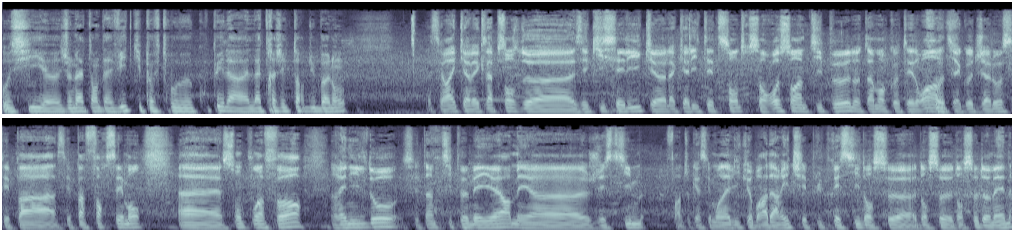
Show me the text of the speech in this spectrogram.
aussi euh, Jonathan David qui peuvent couper la, la trajectoire du ballon. C'est vrai qu'avec l'absence de euh, Zeki Selik, euh, la qualité de centre s'en ressent un petit peu, notamment côté droit. hein. Thiago Giallo, c'est pas c'est pas forcément euh, son point fort. Renildo, c'est un petit peu meilleur, mais euh, j'estime. Enfin, en tout cas, c'est mon avis que Bradaric est plus précis dans ce dans ce dans ce domaine.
